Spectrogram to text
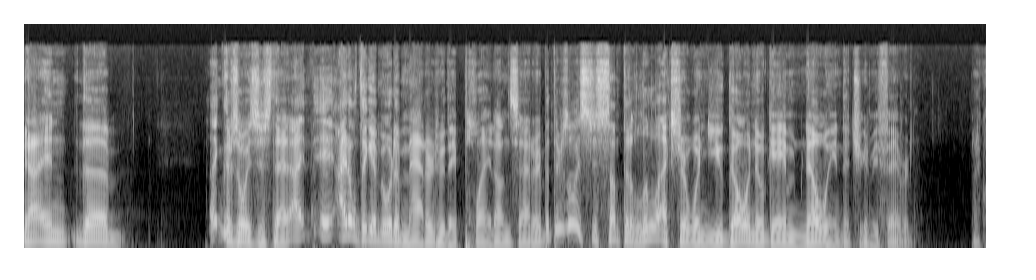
Yeah, and the I think there's always just that. I I don't think it would have mattered who they played on Saturday, but there's always just something a little extra when you go into a game knowing that you're going to be favored. Like,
